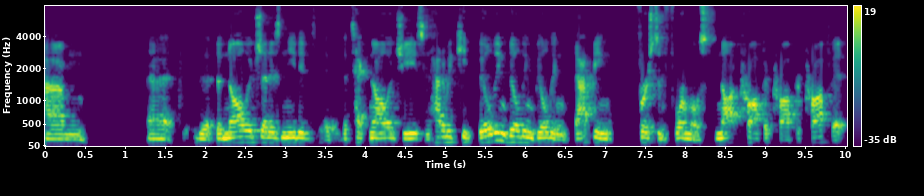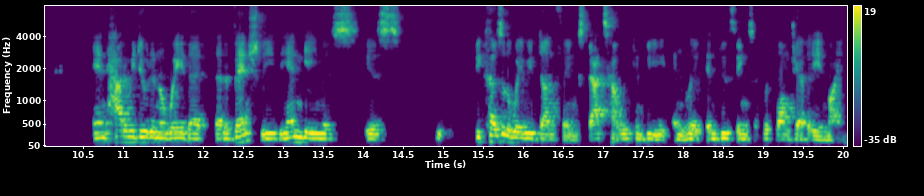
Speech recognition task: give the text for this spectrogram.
um, uh, the the knowledge that is needed, uh, the technologies, and how do we keep building, building, building? That being first and foremost, not profit, profit, profit. And how do we do it in a way that that eventually the end game is is because of the way we've done things. That's how we can be and live and do things with longevity in mind.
